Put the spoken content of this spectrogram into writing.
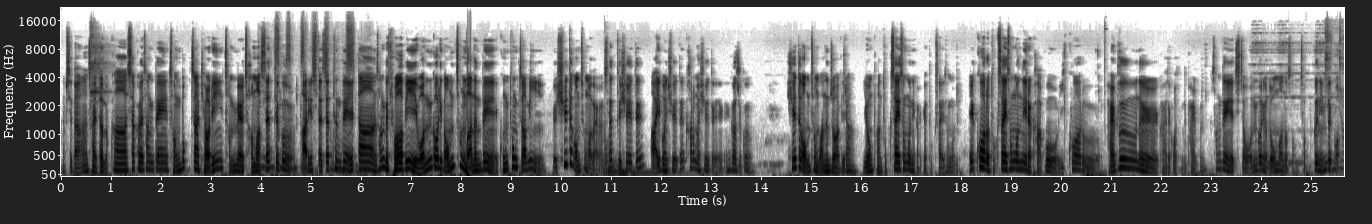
갑시다. 자 일단 녹화 시작할 상대 정복자 결이 전멸 점화 세트고 바리스 대 세트인데 일단 상대 조합이 원거리가 엄청 많은데 공통점이 그 쉴드가 엄청 많아요. 세트 쉴드, 아이번 쉴드, 카르마 쉴드 해가지고 쉴드가 엄청 많은 조합이라 이번 판 독사의 성곤이 갈게요. 독사의 성곤이 1코어로 독사의 성곤이를 가고 2코어로 발분을 가야 될 것 같은데 발분? 상대 진짜 원거리가 너무 많아서 접근이 힘들 것 같아.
